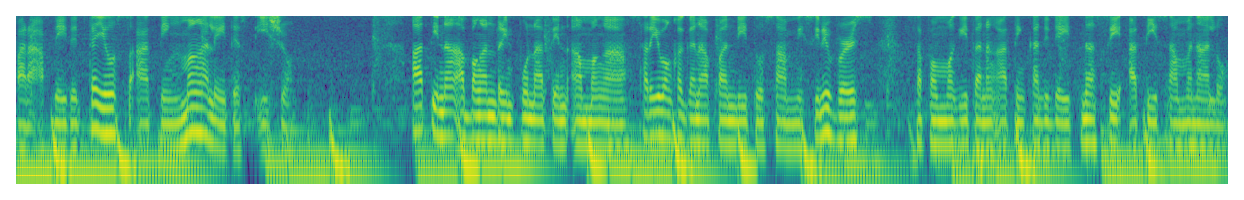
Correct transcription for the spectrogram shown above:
para updated kayo sa ating mga latest issue. At inaabangan rin po natin ang mga sariwang kaganapan dito sa Miss Universe sa pamamagitan ng ating candidate na si Atisa Manalo.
